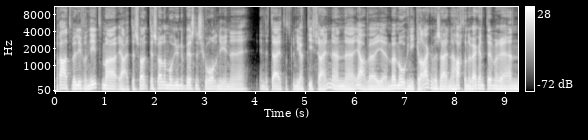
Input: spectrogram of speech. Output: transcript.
praten we liever niet. Maar ja, het is wel, het is wel een miljoenen business geworden nu in in de tijd dat we nu actief zijn. En uh, ja, uh, wij mogen niet klagen. We zijn hard aan de weg aan het timmeren. En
